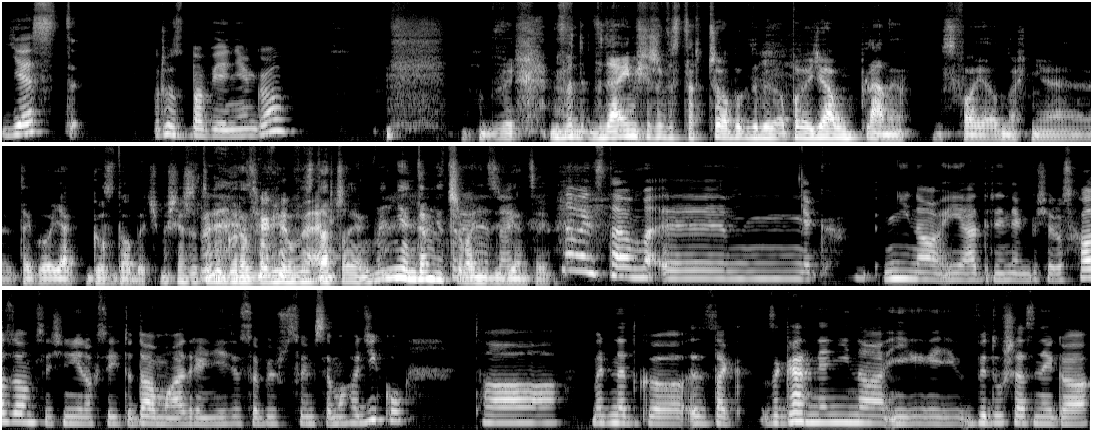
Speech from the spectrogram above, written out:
jest rozbawienie go. Wy, wy, wydaje mi się, że wystarczyłoby, gdyby opowiedziała mu plany swoje odnośnie tego, jak go zdobyć. Myślę, że by go rozbawiło Tak. wystarcza. Jakby, nie, tam nie trzeba nic Tak. więcej. No więc tam jak Nino i Adrian jakby się rozchodzą, w sensie Nino chce iść do domu, Adrian jedzie sobie już w swoim samochodziku, to Marinette go zag zagarnia Nino i wydusza z niego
